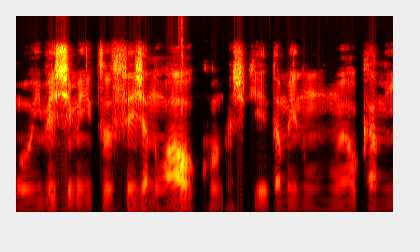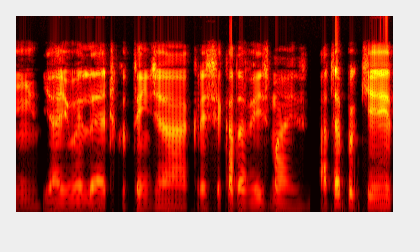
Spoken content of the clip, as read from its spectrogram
o investimento seja no álcool, acho que também não, não é o caminho, e aí o elétrico tende a crescer cada vez mais. Até porque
